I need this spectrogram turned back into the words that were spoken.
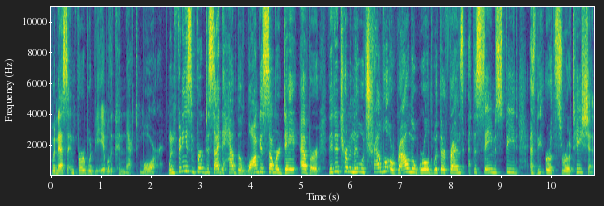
Vanessa and Ferb would be able to connect more. When Phineas and Ferb decide to have the longest summer day ever, they determine they will travel around the world with their friends at the same speed as the Earth's rotation.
